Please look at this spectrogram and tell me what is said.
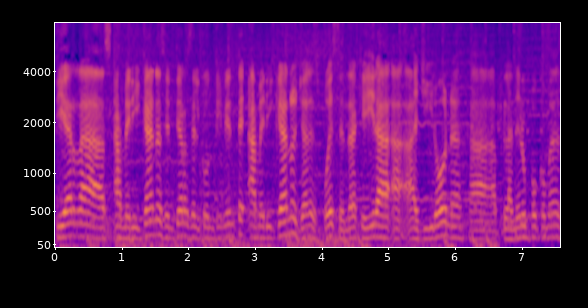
tierras americanas, en tierras del continente americano, ya después tendrá que ir a, Girona a planear un poco más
